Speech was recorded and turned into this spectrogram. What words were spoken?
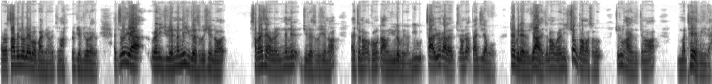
အဲ့တော့ service လုပ်လိုက်ပေါ့ဘာညာကျွန်တော်ပြန်ပြောလိုက်ပဲအကျွန်တော်ဒီက running ယူတယ်နှစ်နှစ်ယူတယ်ဆိုလို့ရှိရင်တော့စပိုင်းဆိုင် running နှစ်နှစ်ယူတယ်ဆိုလို့ရှိရင်တော့အဲကျွန်တော်အကုန်တောင်းယူလုပ်ပြီနော်ဒီစာရွက်ကလည်းကျွန်တော်တို့အပန်းကြည့်တာမဟုတ်ထည့်ပေးလိုက်လို့ရတယ်ကျွန်တော် running ရှုပ်သွားမှာဆိုလို့ကျွတ်ဟာလေဆိုကျွန်တော်မထည့်ပေးတာ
